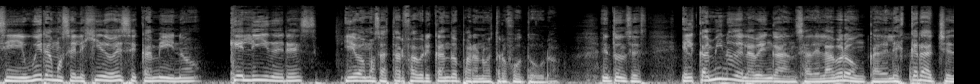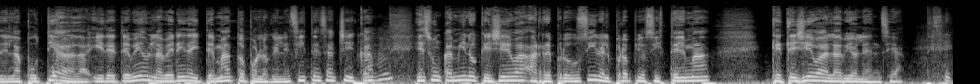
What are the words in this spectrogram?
si hubiéramos elegido ese camino, ¿qué líderes íbamos a estar fabricando para nuestro futuro? Entonces, el camino de la venganza, de la bronca, del escrache, de la puteada y de te veo en la vereda y te mato por lo que le hiciste a esa chica, es un camino que lleva a reproducir el propio sistema que te lleva a la violencia.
